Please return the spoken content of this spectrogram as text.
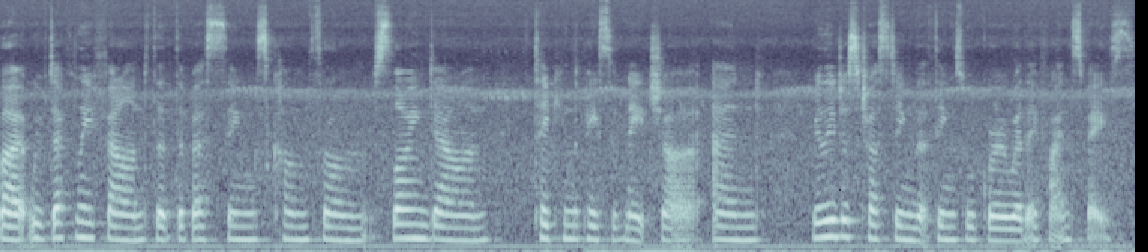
But we've definitely found that the best things come from slowing down, taking the pace of nature, and really just trusting that things will grow where they find space.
